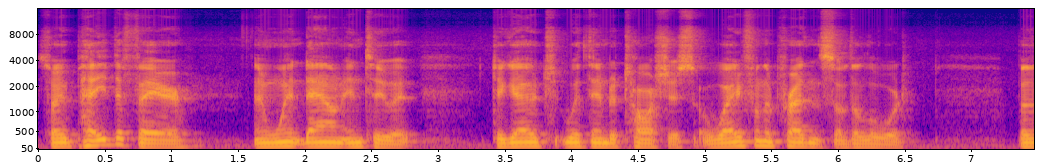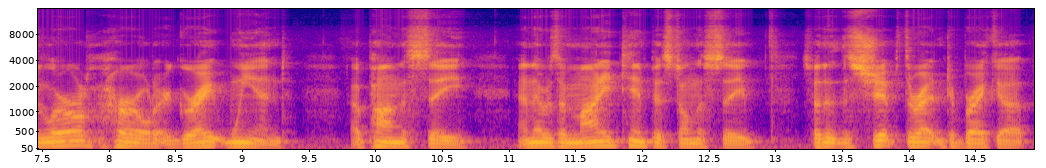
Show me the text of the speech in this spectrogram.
So he paid the fare and went down into it to go to, with them to Tarshish, away from the presence of the Lord. But the Lord hurled a great wind upon the sea, and there was a mighty tempest on the sea, so that the ship threatened to break up.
